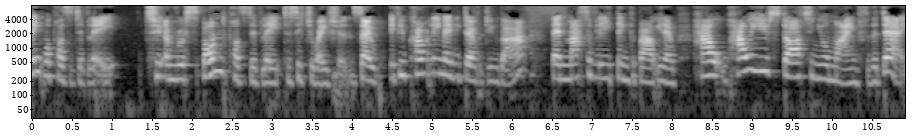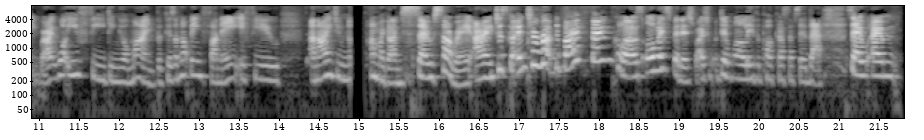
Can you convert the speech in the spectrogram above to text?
think more positively to and respond positively to situations. So if you currently maybe don't do that, then massively think about, you know, how how are you starting your mind for the day, right? What are you feeding your mind? Because I'm not being funny if you and I do not Oh my god, I'm so sorry. I just got interrupted by a phone call. I was almost finished, but I just didn't want to leave the podcast episode there. So, um,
